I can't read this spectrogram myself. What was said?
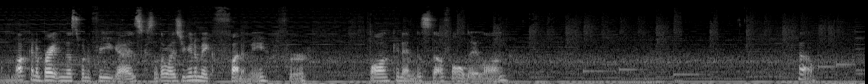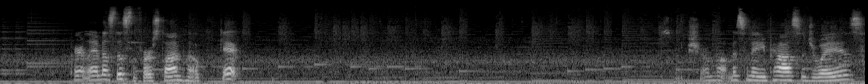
I'm not gonna brighten this one for you guys, because otherwise you're gonna make fun of me for bonking into stuff all day long. Oh. Apparently I missed this the first time. Okay. Sure I'm not missing any passageways.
